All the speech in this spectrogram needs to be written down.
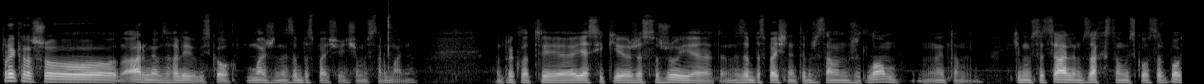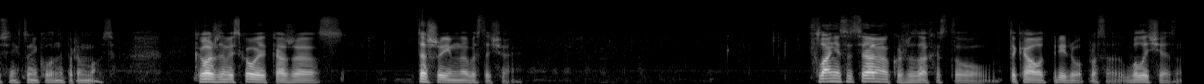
Прикро, що армія взагалі військових майже не забезпечує чимось нормальним. Наприклад, е, я скільки вже сужу, я там, не забезпечений тим же самим житлом, і, там, якимось соціальним захистом військовослужбовців ніхто ніколи не переймався. Кожен військовий каже те, що їм не вистачає. В плані соціального кажу, захисту така от прірва просто величезна.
